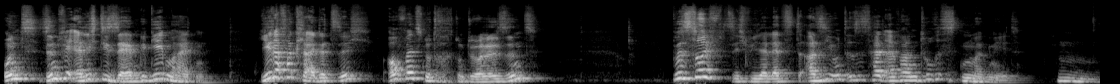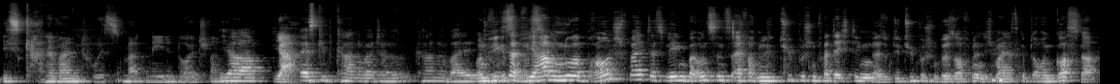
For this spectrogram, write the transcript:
Und sind wir ehrlich, dieselben Gegebenheiten. Jeder verkleidet sich, auch wenn es nur Tracht und Dirndl sind, besäuft sich wie der letzte Assi und es ist halt einfach ein Touristenmagnet. Ist Karneval ein Touristenmagnet in Deutschland? Ja, Ja. es gibt Karneval. Karneval Und wie gesagt, wir haben nur Braunschweig, deswegen bei uns sind es einfach nur die typischen Verdächtigen, also die typischen Besoffenen. Ich meine, es gibt auch in Goslar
